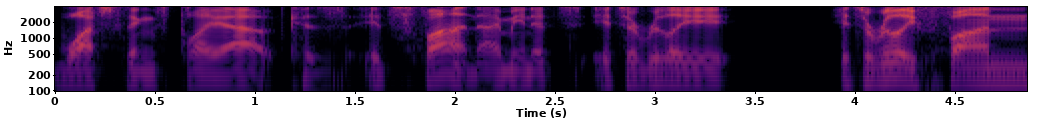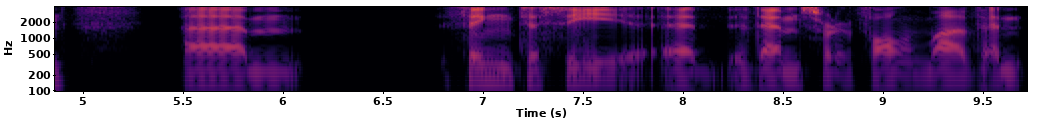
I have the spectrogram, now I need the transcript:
watch things play out cuz it's fun. I mean it's it's a really it's a really fun um thing to see uh, them sort of fall in love. And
